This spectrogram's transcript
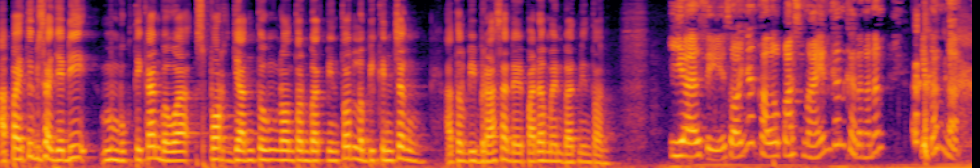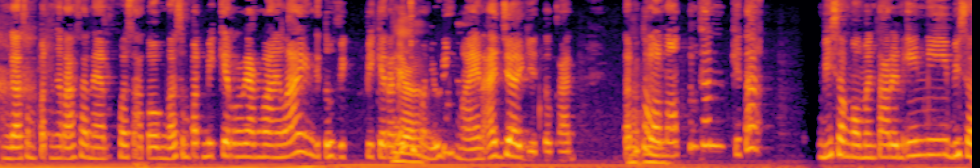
apa itu bisa jadi membuktikan bahwa sport jantung nonton badminton lebih kenceng atau lebih berasa daripada main badminton? Iya sih, soalnya kalau pas main kan kadang-kadang kita nggak nggak sempat ngerasa nervous atau nggak sempat mikir yang lain-lain gitu, Pik- pikirannya Iya. cuma yaudah main aja gitu kan. Tapi kalau Mm-mm. nonton kan kita bisa ngomentarin ini, bisa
